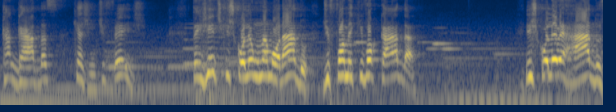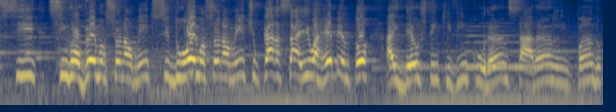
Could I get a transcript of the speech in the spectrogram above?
cagadas que a gente fez. Tem gente que escolheu um namorado de forma equivocada escolheu errado, se se envolveu emocionalmente, se doou emocionalmente, o cara saiu, arrebentou. Aí Deus tem que vir curando, sarando, limpando.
